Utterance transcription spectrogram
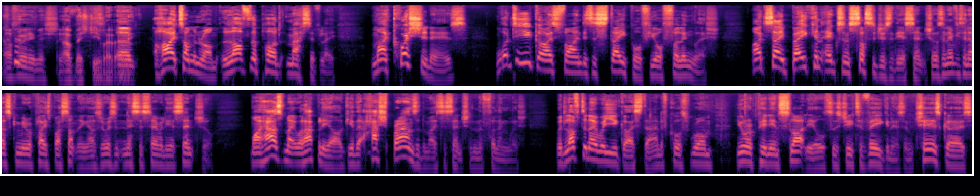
I've really missed you. I've missed you, my. Um, hi, Tom and Rom. Love the pod massively. My question is what do you guys find is a staple for your full English? I'd say bacon, eggs, and sausages are the essentials, and everything else can be replaced by something else or isn't necessarily essential. My housemate will happily argue that hash browns are the most essential in the full English. We'd love to know where you guys stand. Of course, Rom, your opinion slightly alters due to veganism. Cheers, guys.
